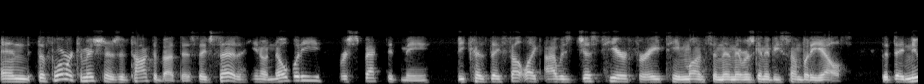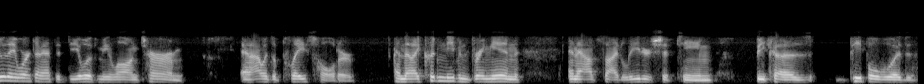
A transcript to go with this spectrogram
And the former commissioners have talked about this. They've said, you know, nobody respected me because they felt like I was just here for 18 months and then there was going to be somebody else. That they knew they weren't going to have to deal with me long term and I was a placeholder and that I couldn't even bring in an outside leadership team because people would,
